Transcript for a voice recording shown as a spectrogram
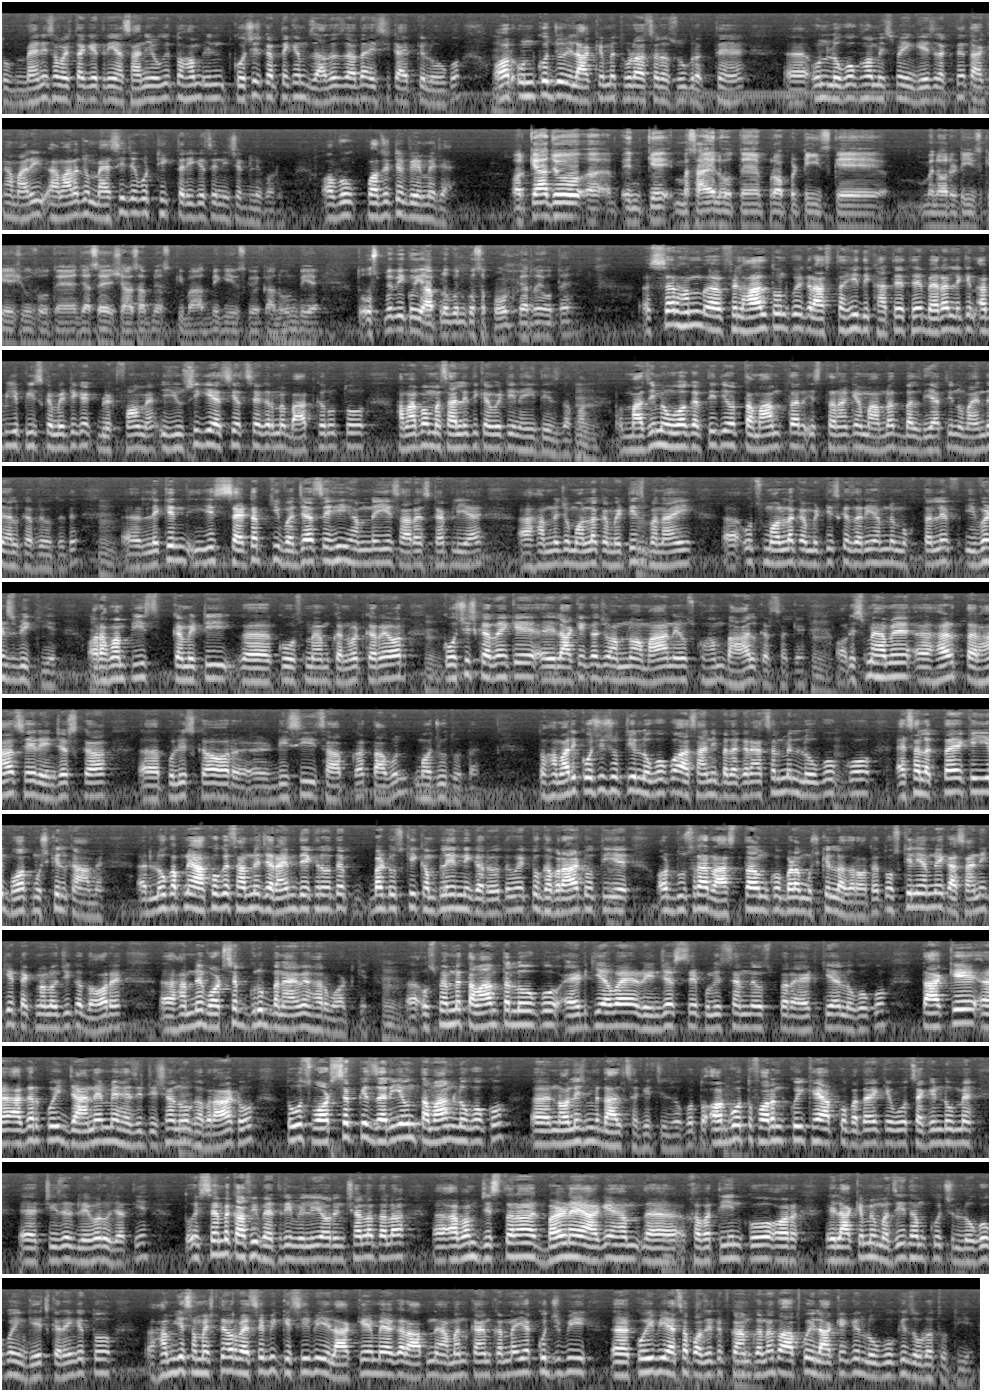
तो मैं नहीं समझता कि इतनी आसानी होगी। तो हम इन कोशिश करते हैं कि हम ज़्यादा से ज़्यादा इसी टाइप के लोगों को और उनको जो इलाके में थोड़ा असर रसूख रखते हैं उन लोगों को हम इसमें इंगेज रखते हैं ताकि हमारी हमारा जो मैसेज है वो ठीक तरीके से नीचे डिलीवर हो और वो पॉजिटिव वे में जाए। और क्या जो इनके मसाइल होते हैं प्रॉपर्टीज़ के मिनॉरिटीज़ के इश्यूज़ होते हैं जैसे शाह साहब ने उसकी बात भी की उसके कानून भी है तो उसमें भी कोई आप लोग उनको सपोर्ट कर रहे होते हैं? सर हम फ़िलहाल तो उनको एक रास्ता ही दिखाते थे बहरहाल लेकिन अब ये पीस कमेटी का एक प्लेटफॉर्म है। यूसी की हैसियत से अगर मैं बात करूँ तो हमारे पास मसालेती कमेटी नहीं थी इस दफ़ा। माजी में हुआ करती थी और तमाम तर इस तरह के मामला बल्दियाती नुमाइंदे हल कर रहे होते थे। लेकिन ये सेटअप की वजह से ही हमने ये सारा स्टेप लिया है। हमने जो मोहल्ला कमेटीज़ बनाई उस मोहल्ला कमेटीज़ के ज़रिए हमने मुख्तलिफ़ इवेंट्स भी किए। और हम हम पीस कमेटी को उसमें हम कन्वर्ट कर रहे हैं और कोशिश कर रहे हैं कि इलाके का जो अमन अमान है उसको हम बहाल कर सकें। और इसमें हमें हर तरह से रेंजर्स का पुलिस का और डीसी साहब का ताउन मौजूद होता है। तो हमारी कोशिश होती है लोगों को आसानी पैदा करें। असल में लोगों को ऐसा लगता है कि ये बहुत मुश्किल काम है। लोग अपने आँखों के सामने जराइम देख रहे होते हैं बट उसकी कंप्लेन नहीं कर रहे होते। वो एक तो घबराहट होती है और दूसरा रास्ता उनको बड़ा मुश्किल लग रहा होता है। तो उसके लिए हमने एक आसानी की टेक्नोलॉजी का दौर है। हमने व्हाट्सएप ग्रुप बनाए हुए हर वार्ड के। उसमें हमने तमाम तर लोगों को ऐड किया हुआ है। रेंजर्स से पुलिस से हमने उस पर ऐड किया है लोगों को। ताकि अगर कोई जाने में हेजिटेशन हो, घबराहट हो तो उस व्हाट्सएप के ज़रिए उन तमाम लोगों को नॉलेज में डाल सके चीज़ों को। तो और वो तो फ़ौरन क्विक है, आपको पता है कि वो सेकेंडों में चीज़ें डिलीवर हो जाती हैं। तो इससे हमें काफ़ी बेहतरी मिली और इन ताला अब हम जिस तरह बढ़ रहे हैं आगे, हम ख़वातीन को और इलाके में मज़ीद हम कुछ लोगों को इंगेज करेंगे तो हम ये समझते हैं और वैसे भी किसी भी इलाके में अगर आपने अमन कायम करना है या कुछ भी अ, कोई भी ऐसा पॉजिटिव काम करना है तो आपको इलाके के लोगों की ज़रूरत होती है।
